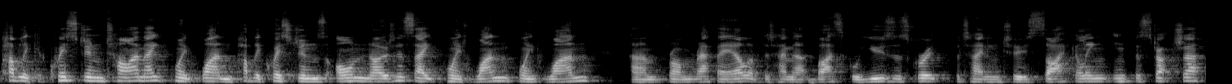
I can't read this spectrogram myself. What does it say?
public question time. 8.1, public questions on notice. 8.1.1 um, from Raphael of the Tamar Bicycle Users Group pertaining to cycling infrastructure.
